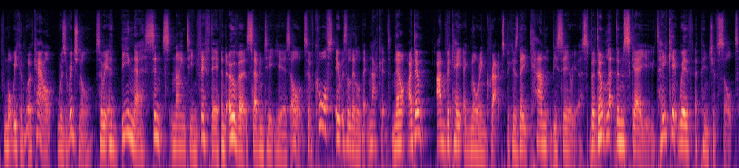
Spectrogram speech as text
from what we could work out, was original. So it had been there since 1950 and over 70 years old. So of course it was a little bit knackered. Now I don't advocate ignoring cracks because they can be serious, but don't let them scare you. Take it with a pinch of salt.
